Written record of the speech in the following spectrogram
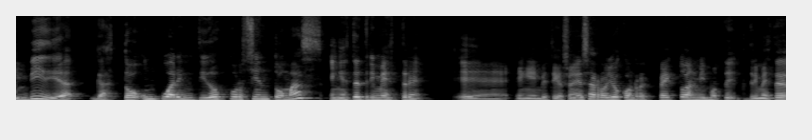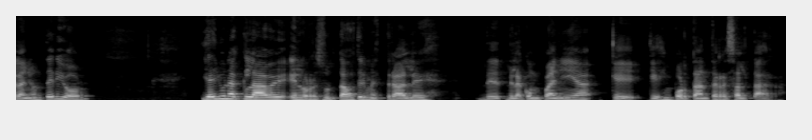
Nvidia gastó un 42% más en este trimestre eh, en investigación y desarrollo con respecto al mismo trimestre del año anterior. Y hay una clave en los resultados trimestrales de, la compañía que, que, es importante resaltar,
